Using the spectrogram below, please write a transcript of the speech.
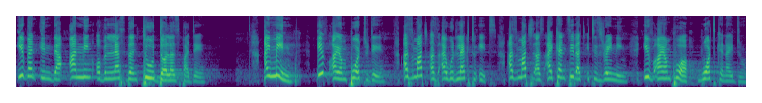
even in their earning of less than $2 per day. I mean, if I am poor today, as much as I would like to eat, as much as I can see that it is raining, if I am poor, what can I do?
